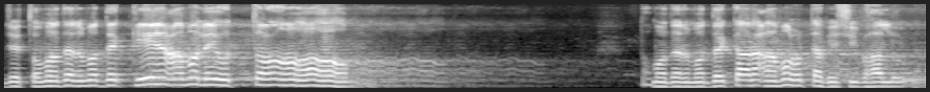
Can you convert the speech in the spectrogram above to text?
যে তোমাদের মধ্যে কে আমলে উত্তম? তোমাদের মধ্যে কার আমলটা বেশি ভালো?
